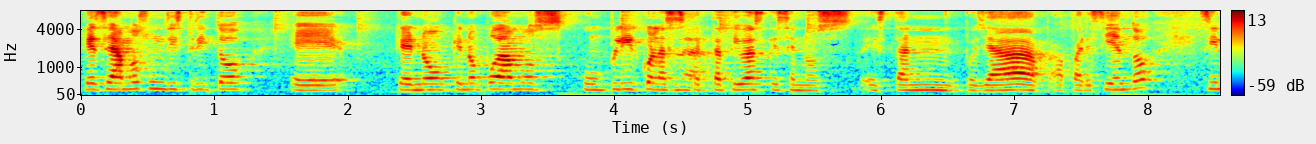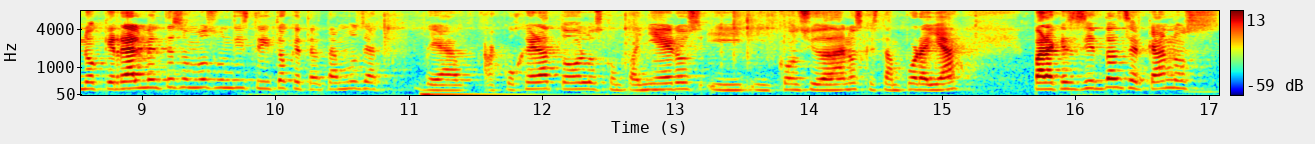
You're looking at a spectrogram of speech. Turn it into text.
que seamos un distrito eh, que no que no podamos cumplir con las expectativas que se nos están pues ya apareciendo, sino que realmente somos un distrito que tratamos de, de acoger a todos los compañeros y, y con ciudadanos que están por allá para que se sientan cercanos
